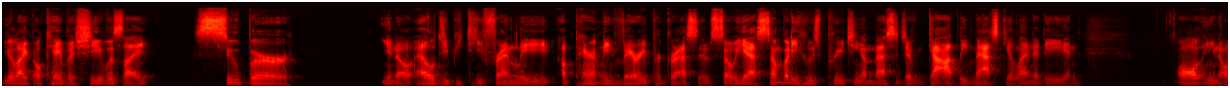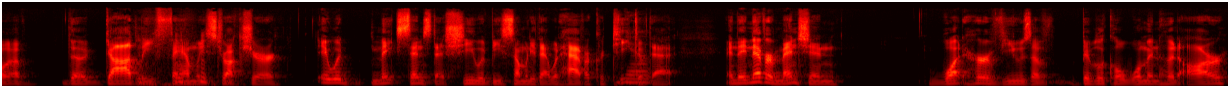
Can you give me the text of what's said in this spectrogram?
you're like, okay, but she was like super, you know, LGBT friendly, apparently very progressive. So, yeah, somebody who's preaching a message of godly masculinity and all, you know, of the godly family structure it would make sense that she would be somebody that would have a critique Yeah. of that. And they never mention what her views of biblical womanhood are.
